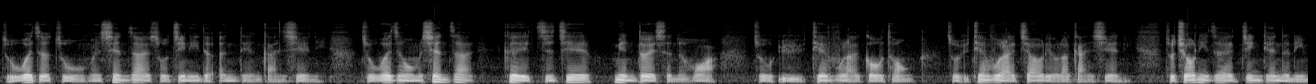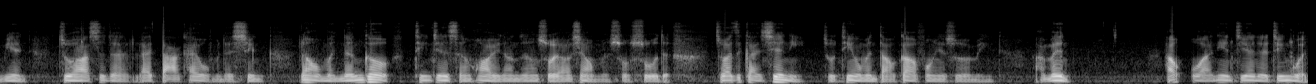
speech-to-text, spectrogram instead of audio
主为着主我们现在所经历的恩典，感谢你。主为着我们现在可以直接面对神的话，主与天父来沟通，主与天父来交流，来感谢你。主求你在今天的里面，主啊，是的，来打开我们的心，让我们能够听见神话语当中所要向我们所说的。主还是感谢你，主听我们祷告，奉耶稣的名，阿门。好，我来念今天的经文，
